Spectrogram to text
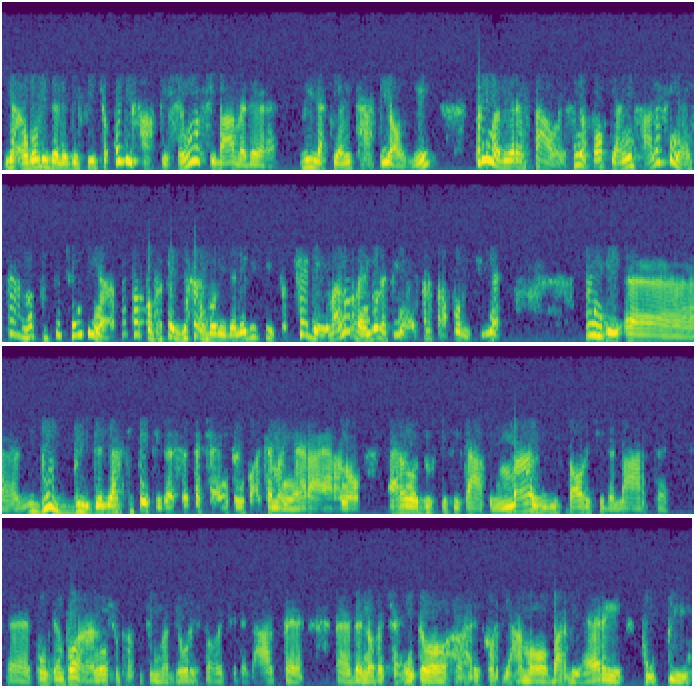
gli angoli dell'edificio e di fatti se uno si va a vedere Villa Chiericati oggi prima dei restauri fino a pochi anni fa le finestre erano tutte centinate proprio perché gli angoli dell'edificio cedevano avendo le finestre troppo vicine quindi eh, i dubbi degli architetti del Settecento in qualche maniera erano, erano giustificati, ma gli storici dell'arte eh, contemporanei, soprattutto i maggiori storici dell'arte eh, del Novecento, eh, ricordiamo Barbieri, Puppi,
